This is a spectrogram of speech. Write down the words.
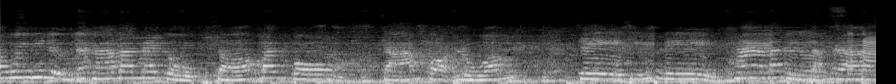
ช่องวิ่งที่หนึ่งนะคะ บ้านแม่ตูบสองบ้านโป่งสามเกาะหลวงสี่ชิมพลีห้าบ้านถิ่นสำสราญนา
